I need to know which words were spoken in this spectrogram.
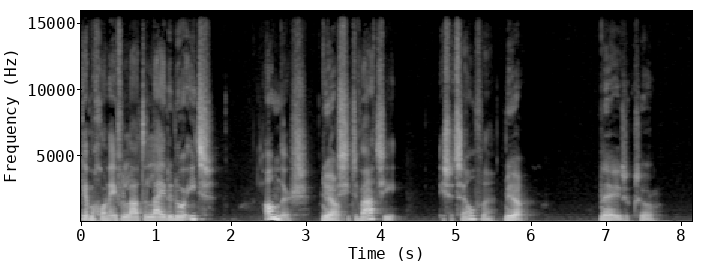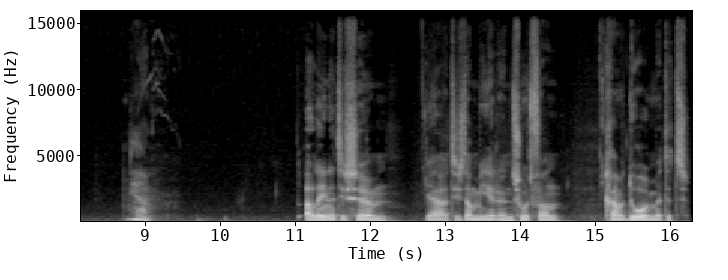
Ik heb me gewoon even laten leiden door iets anders. Ja. Maar De situatie is hetzelfde. Ja. Nee, is ook zo. Ja. Alleen het is, ehm, ja, het is dan meer een soort van. Gaan we door met het.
